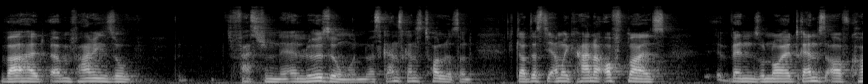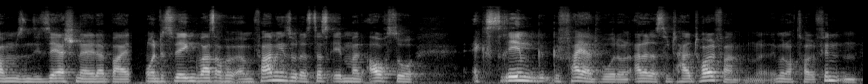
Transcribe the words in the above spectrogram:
war halt Urban Farming so fast schon eine Erlösung und was ganz, ganz Tolles. Und ich glaube, dass die Amerikaner oftmals, wenn so neue Trends aufkommen, sind sie sehr schnell dabei. Und deswegen war es auch bei Urban Farming so, dass das eben halt auch so extrem gefeiert wurde und alle das total toll fanden, immer noch toll finden.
